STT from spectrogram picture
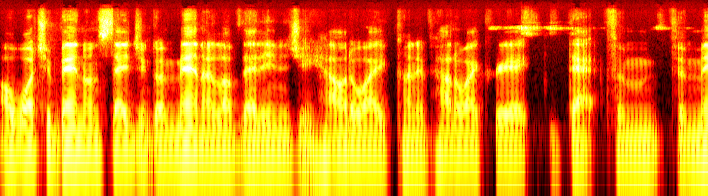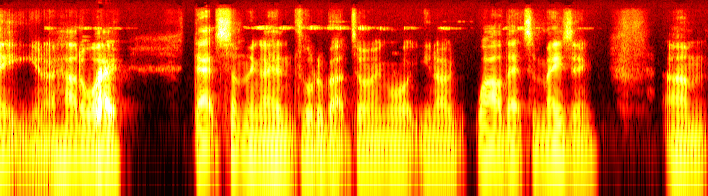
i'll watch a band on stage and go man i love that energy. How do i kind of how do i create that for for me? You know how do i that's something i hadn't thought about doing or you know wow that's amazing. Um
